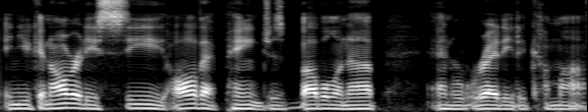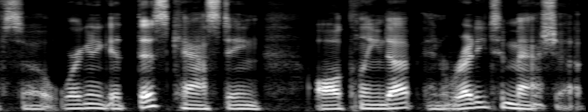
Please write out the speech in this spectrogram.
and you can already see all that paint just bubbling up and ready to come off. So we're going to get this casting all cleaned up and ready to mash up.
